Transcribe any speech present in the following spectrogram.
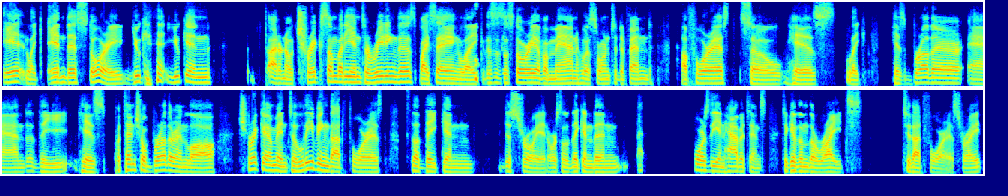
it like in this story, you can you can I don't know trick somebody into reading this by saying like this is a story of a man who has sworn to defend a forest, so his like his brother and the his potential brother-in-law trick him into leaving that forest so that they can destroy it or so that they can then force the inhabitants to give them the rights to that forest, right?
